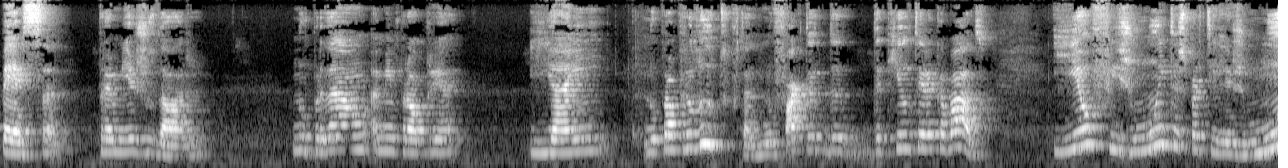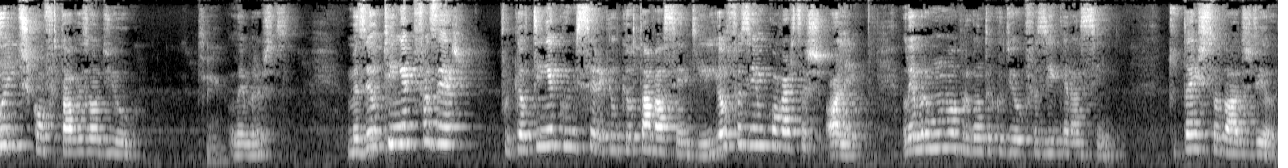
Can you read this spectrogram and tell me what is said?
peça para me ajudar no perdão a mim própria e em, no próprio luto, portanto, no facto daquilo ter acabado. E eu fiz muitas partilhas muito desconfortáveis ao Diogo. Sim. Lembras-te? Mas eu tinha que fazer, porque ele tinha que conhecer aquilo que eu estava a sentir. E ele fazia-me conversas. Olhem, lembro-me uma pergunta que o Diogo fazia que era assim: Tu tens saudades dele?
